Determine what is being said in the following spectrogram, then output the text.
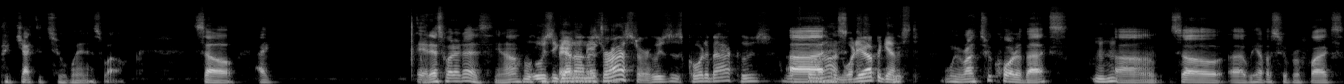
projected to win as well. So I, it is what it is, you know. well, who's he barely got on his roster? Who's his quarterback? Who's Uh, his- What are you up against? We run two quarterbacks. Mhm. Um, so uh, we have a super flex.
